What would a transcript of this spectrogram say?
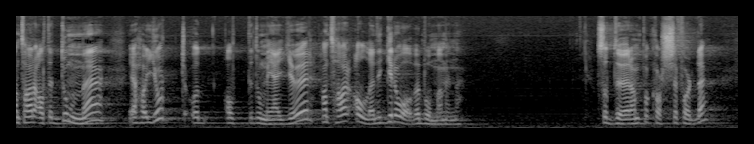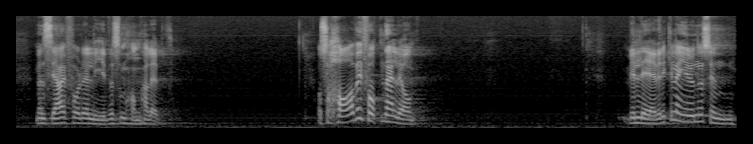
Han tar alt det dumme jeg har gjort, og alt det dumme jeg gjør. Han tar alle de grove bomma mine. Så dør han på korset for det, mens jeg får det livet som han har levd. Og så har vi fått Den hellige ånd. Vi lever ikke lenger under synden.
